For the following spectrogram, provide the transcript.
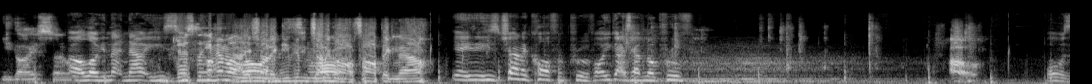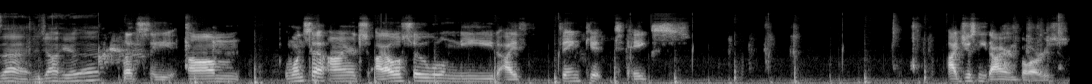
you guys, so. Oh look, now, now he's Just he's leave him Nah, he's alone. trying to, he's trying to go off topic now. Yeah, he- he's trying to call for proof. Oh, you guys have no proof. Was that? Did y'all hear that? Let's see. Um, once that irons, I also will need. I think it takes. I just need iron bars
